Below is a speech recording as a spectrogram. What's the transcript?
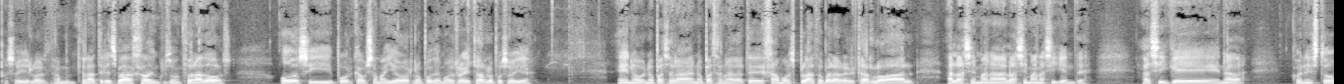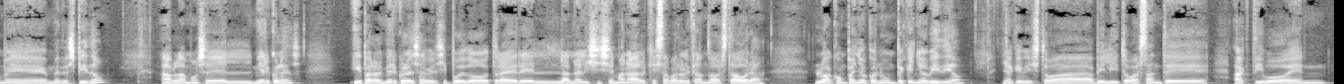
pues oye, lo hacemos en zona 3 baja o incluso en zona 2 o si por causa mayor no podemos realizarlo, pues oye, eh, no, no, pasará, no pasa nada, te dejamos plazo para realizarlo al, a, la semana, a la semana siguiente. Así que nada, con esto me, despido. Hablamos el miércoles y para el miércoles a ver si puedo traer el análisis semanal que estaba realizando hasta ahora. Lo acompaño con un pequeño vídeo, ya que he visto a Bilito bastante activo en,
